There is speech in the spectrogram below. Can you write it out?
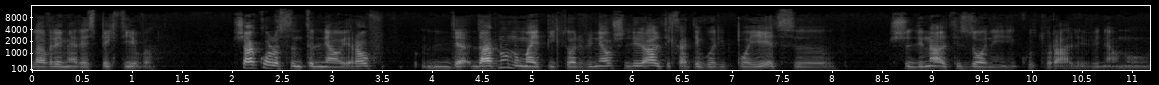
la vremea respectivă. Și acolo se întâlneau, erau, de, dar nu numai pictori, vineau și de alte categorii, poeți uh, și din alte zone culturale vineau, nu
